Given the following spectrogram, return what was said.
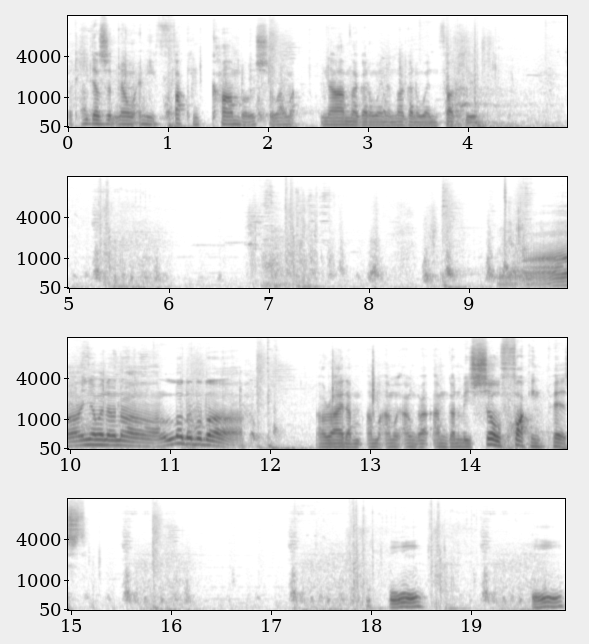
But he doesn't know any fucking combos, so I'm. No, I'm not gonna win. I'm not gonna win. Fuck you. Oh, no, no, no. All right, I'm, I'm, I'm, I'm, I'm gonna be so fucking pissed. Oh, oh,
